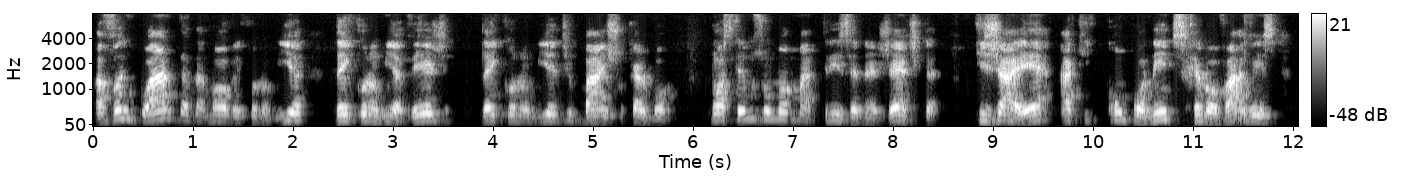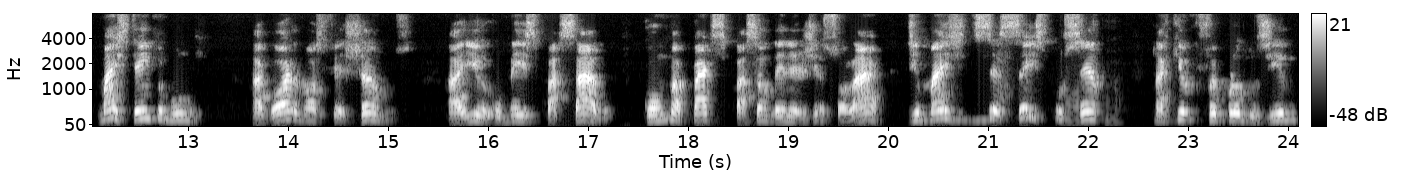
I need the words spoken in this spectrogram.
a vanguarda da nova economia, da economia verde, da economia de baixo carbono. Nós temos uma matriz energética que já é a que componentes renováveis mais tem do mundo. Agora nós fechamos aí o mês passado com uma participação da energia solar de mais de 16% naquilo que foi produzido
